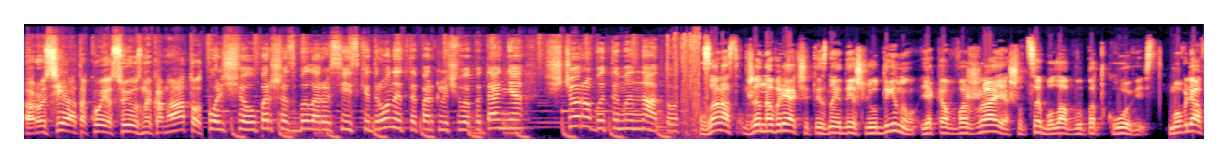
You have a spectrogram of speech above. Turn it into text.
Росія атакує союзника НАТО. Польща уперше збила російські дрони. Тепер ключове питання: що робитиме НАТО? Зараз вже навряд чи ти знайдеш людину, яка вважає, що це була випадковість. Мовляв,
